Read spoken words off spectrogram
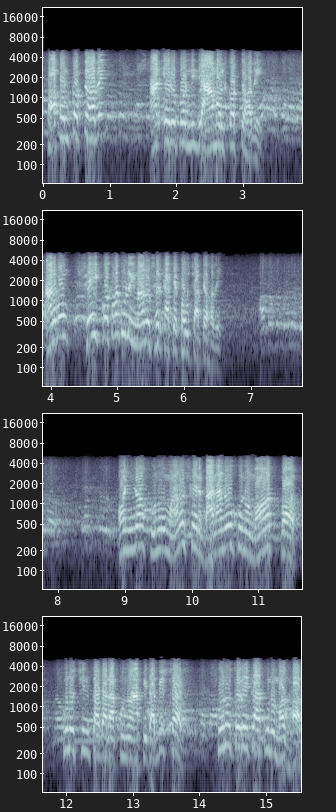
স্থাপন করতে হবে আর এর উপর নিজে আমল করতে হবে। এবং সেই কথাগুলোই মানুষের কাছে পৌঁছাতে হবে। অন্য কোনো মানুষের বানানো কোনো মত, পথ, কোন চিন্তাধারা কোনো আকিদা, বিশ্বাস, কোন তরিকা, কোনো মজহব।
